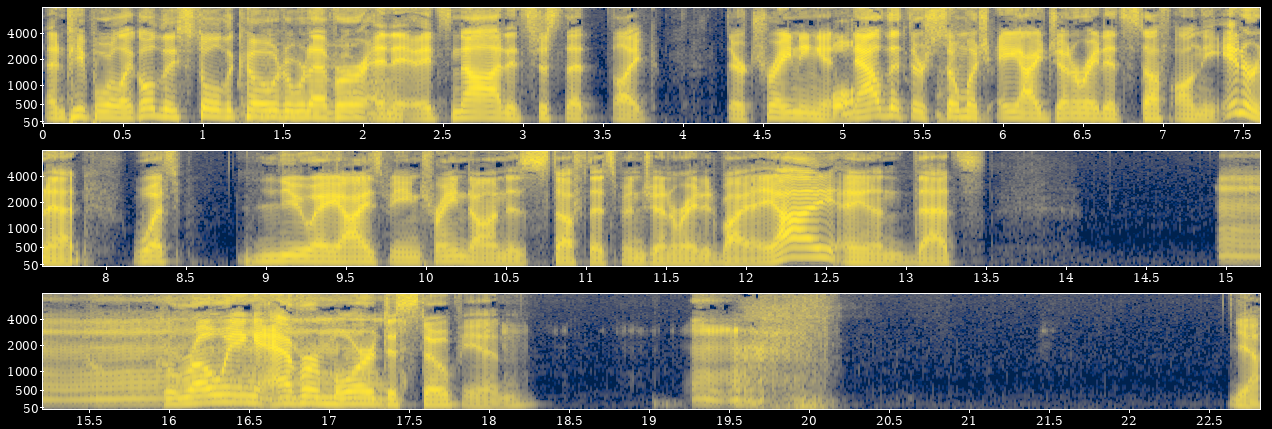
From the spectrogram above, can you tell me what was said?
And people were like, "Oh, they stole the code or whatever," and it, it's not. It's just that like they're training it well, now that there's so much AI generated stuff on the internet. What's new AI is being trained on is stuff that's been generated by AI, and that's mm. growing ever more dystopian. Yeah.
